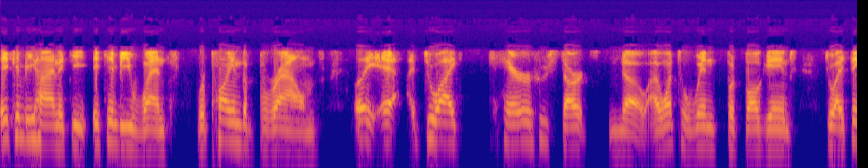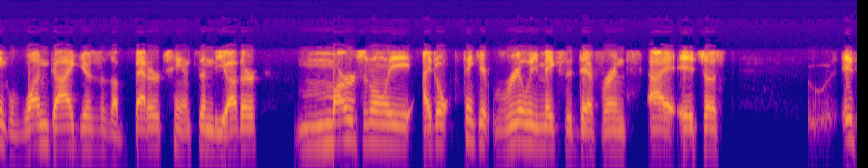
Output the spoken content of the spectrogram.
It can be Heinicke, it can be Wentz. We're playing the Browns. Like, eh, do I care who starts? No. I want to win football games. Do I think one guy gives us a better chance than the other? Marginally, I don't think it really makes a difference. I it just it,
